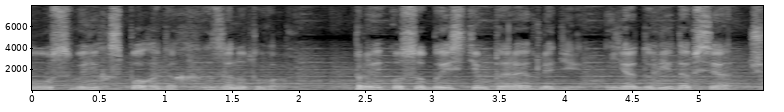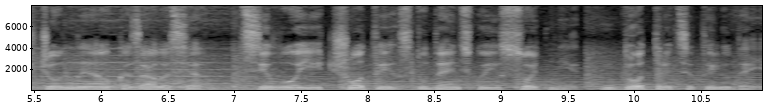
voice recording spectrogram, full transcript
у своїх спогадах занотував. При особистім перегляді я довідався, що не оказалося цілої чоти студентської сотні до 30 людей.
